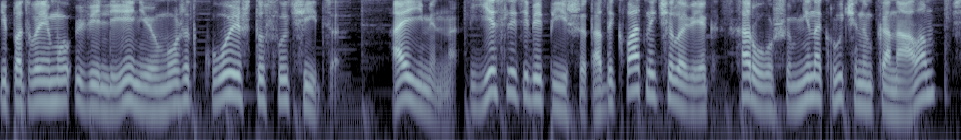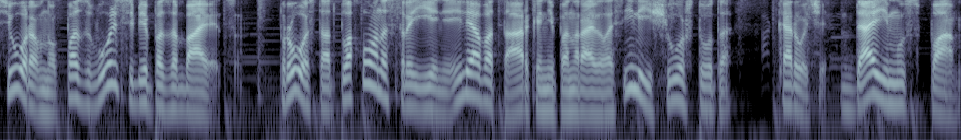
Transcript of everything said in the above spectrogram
И по твоему велению может кое-что случиться. А именно, если тебе пишет адекватный человек с хорошим, ненакрученным каналом, все равно позволь себе позабавиться. Просто от плохого настроения или аватарка не понравилась, или еще что-то. Короче, дай ему спам.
